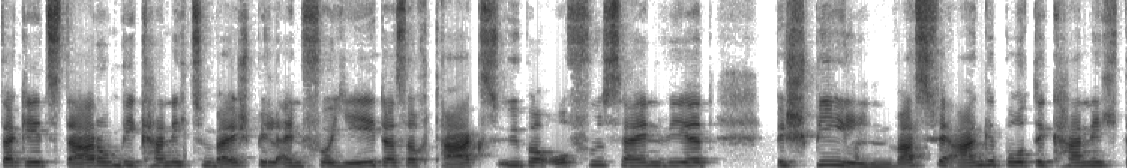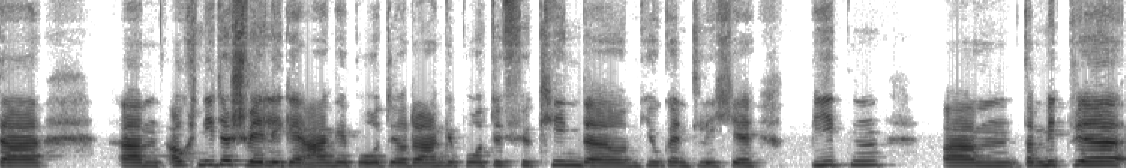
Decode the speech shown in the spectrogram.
da geht es darum, wie kann ich zum Beispiel ein Foyer, das auch tagsüber offen sein wird, bespielen? Was für Angebote kann ich da ähm, auch niederschwellige Angebote oder Angebote für Kinder und Jugendliche bieten, ähm, damit wir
